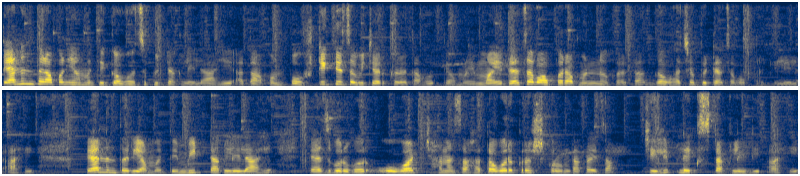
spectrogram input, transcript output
त्यानंतर आपण यामध्ये गव्हाचं पीठ टाकलेलं आहे. आता आपण पौष्टिकतेचा विचार करत आहोत. त्यामुळे मैद्याचा वापर आपण न करता गव्हाच्या पिठाचा वापर केलेला आहे. त्यानंतर यामध्ये मीठ टाकलेलं आहे. त्याचबरोबर ओवा छान असा हातावर क्रश करून टाकायचा. चिली फ्लेक्स टाकलेली आहे.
